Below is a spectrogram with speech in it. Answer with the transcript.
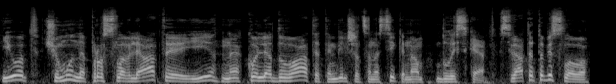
І от чому не прославляти і не колядувати? Тим більше це настільки нам близьке. Святе тобі слово.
